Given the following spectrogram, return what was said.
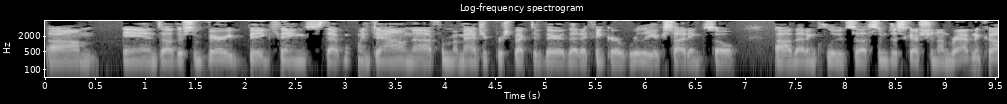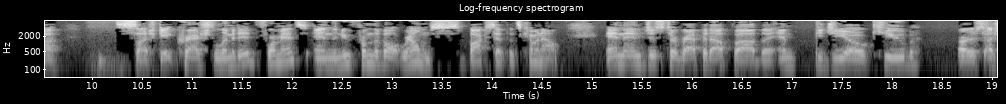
Um, and uh, there's some very big things that went down uh, from a magic perspective there that I think are really exciting. So that includes some discussion on Ravnica slash Gatecrash Limited formats and the new From the Vault Realms box set that's coming out. And then just to wrap it up, uh, the MTGO Cube or I should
